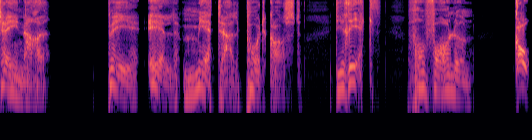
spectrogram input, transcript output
Tjenare! BL Metal Podcast. Direkt från Falun. Go!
